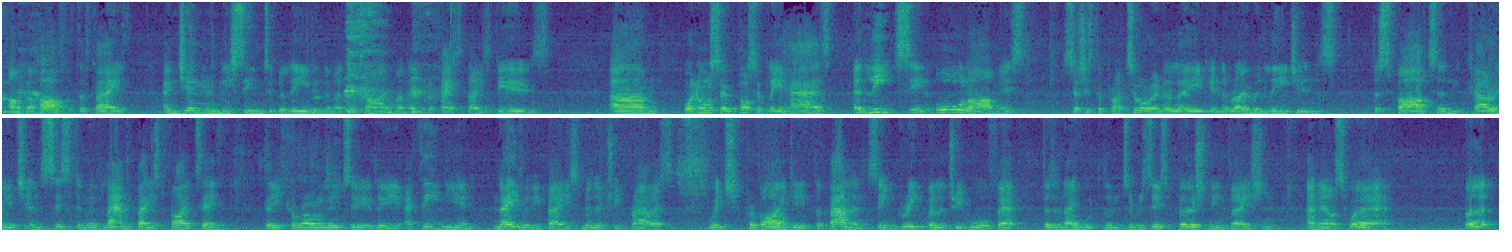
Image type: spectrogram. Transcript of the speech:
on behalf of the faith, and genuinely seemed to believe in them at the time when they professed those views. Um, one also possibly has elites in all armies, such as the Praetorian elite in the Roman legions, the Spartan courage and system of land based fighting, the corollary to the Athenian navally based military prowess, which provided the balance in Greek military warfare that enabled them to resist Persian invasion and elsewhere. But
